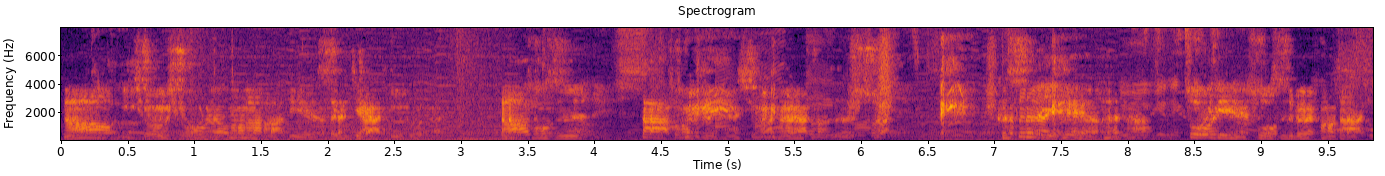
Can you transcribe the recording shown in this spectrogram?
然后一球一球，然后慢慢把自己的身价踢回来，然后同时大众也很喜欢他，他长得很帅，可是呢也可以很恨他，做一点点错事就被放大解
